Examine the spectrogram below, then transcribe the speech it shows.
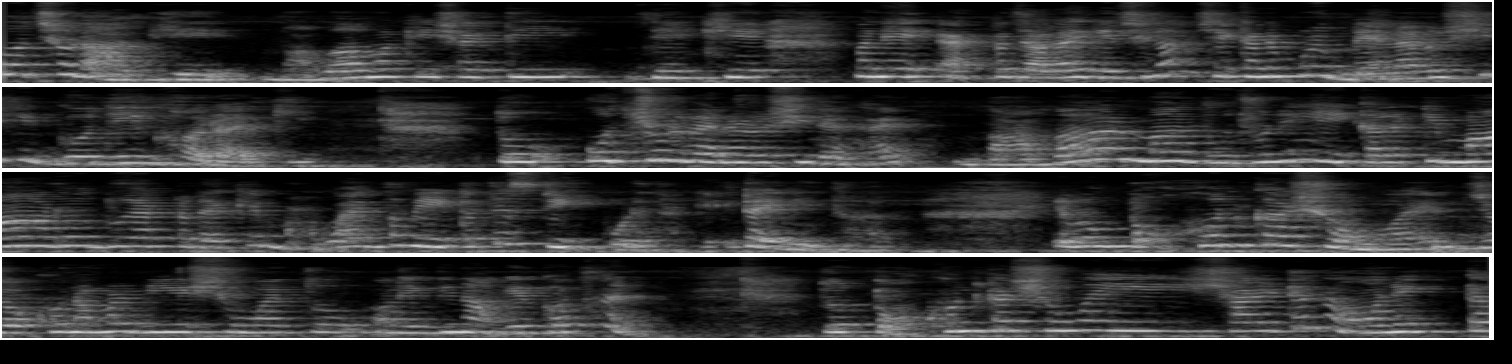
বছর আগে বাবা আমাকে শাড়িটি দেখিয়ে মানে একটা জায়গায় গেছিলাম, সেখানে পুরো বেনারসি কি গদি ঘর আর কি। তো প্রচুর বেনারসি দেখায়। বাবা আর মা দুজনেই এই কালারটি, মা আরও দু একটা দেখে, বাবা একদম এটাতে স্টিক করে থাকে, এটাই নিতে হবে। এবং তখনকার সময়, যখন আমার বিয়ের সময় তো অনেকদিন আগের কথা, তো তখনকার সময় এই শাড়িটা না অনেকটা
